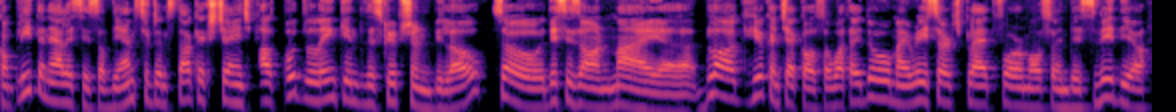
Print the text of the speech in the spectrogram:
complete analysis of the Amsterdam Amsterdam Stock Exchange. I'll put the link in the description below. So this is on my uh, blog. You can check also what I do, my research platform also in this video.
